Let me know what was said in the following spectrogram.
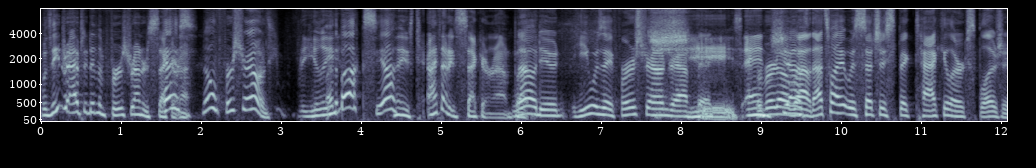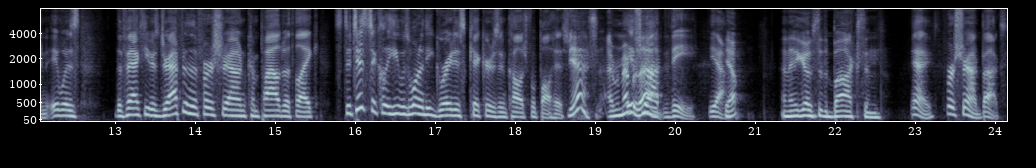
was he drafted in the first round or second round? yes. No, first round Really? by the Bucks. Yeah. was ter- I thought he was second round. But No, dude, he was a first round draft Jeez, pick. and Roberto, just- wow, that's why it was such a spectacular explosion. It was the fact he was drafted in the first round, compiled with like statistically, he was one of the greatest kickers in college football history. yes, I remember if that. not the. Yeah. Yep. And then he goes to the box and Yeah. First round Bucks.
